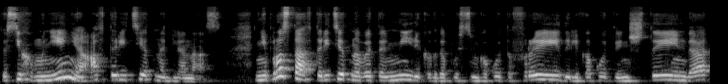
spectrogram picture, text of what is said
то есть их мнение авторитет авторитетно для нас. Не просто авторитетно в этом мире, как, допустим, какой-то Фрейд или какой-то Эйнштейн, да,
